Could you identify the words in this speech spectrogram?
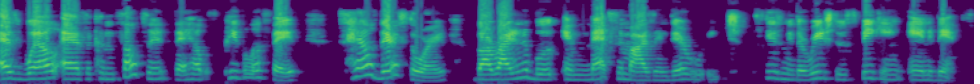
as well as a consultant that helps people of faith tell their story by writing a book and maximizing their reach, excuse me, the reach through speaking and events.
